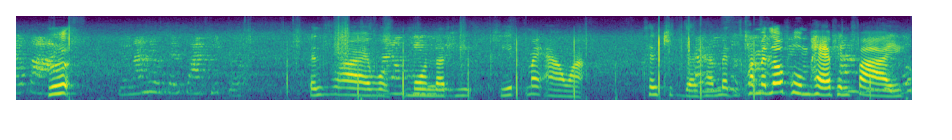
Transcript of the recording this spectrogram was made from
แล้วตายเฮ้ยเดี๋ยวนั้นนิวเป็นไฟพิษเหรอ เฟรนช์ฟรายบดมลทิคิดไม่เอาอะ ฉันคิดเดี๋ยวฉันเป็นฉันเป็นโรคภูมิแพ้เฟรนช์ฟรายก็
